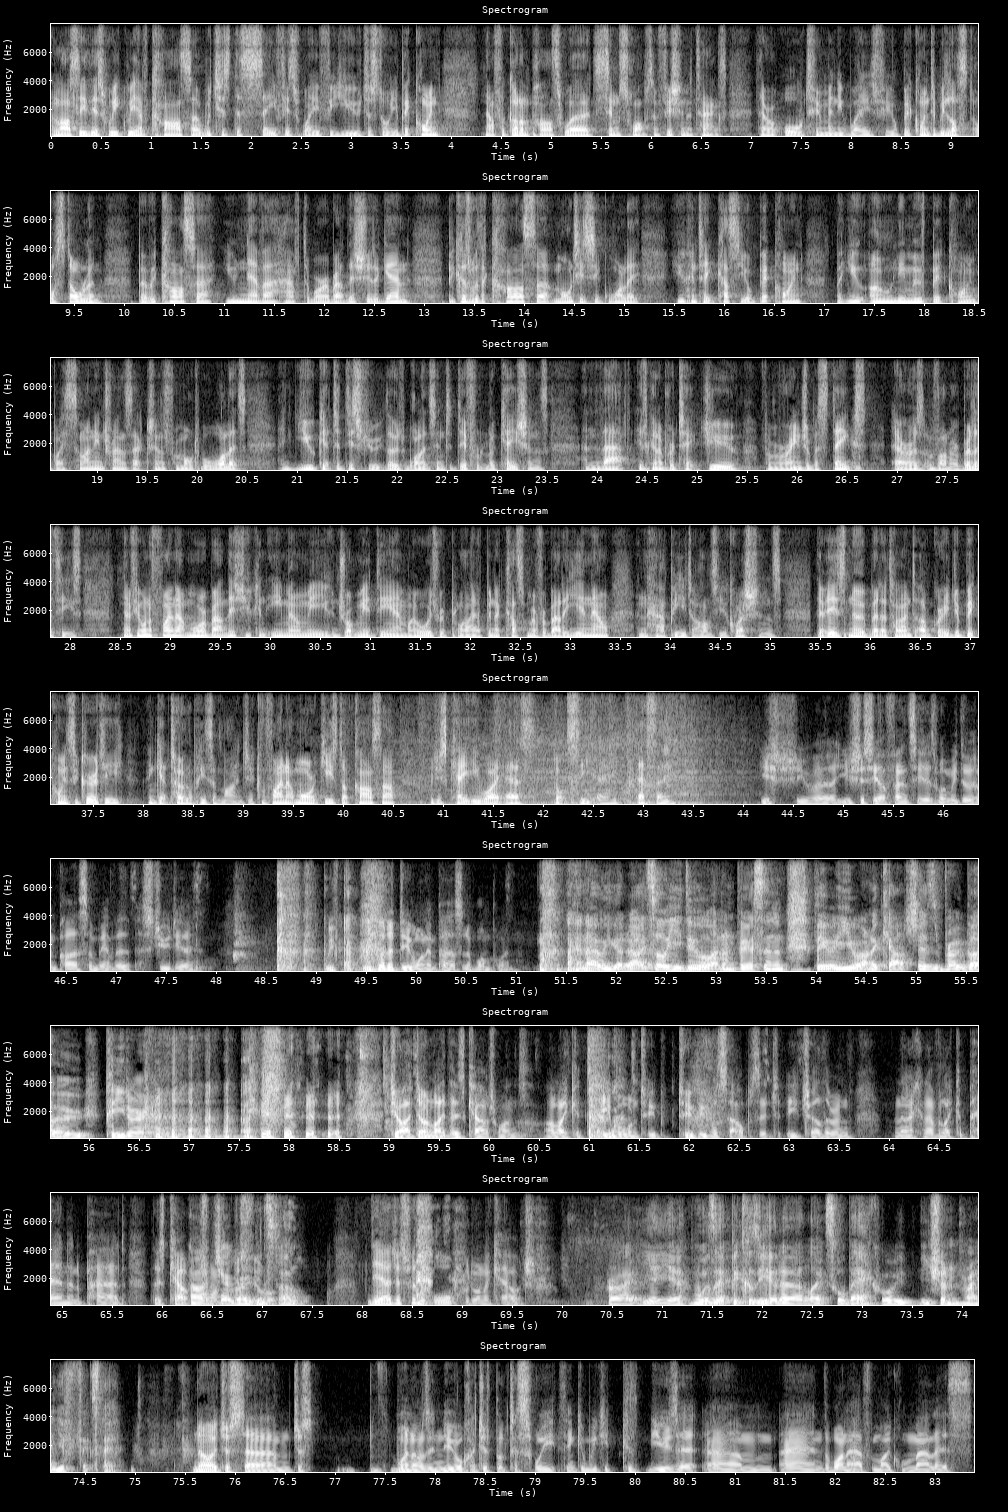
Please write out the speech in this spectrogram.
And lastly, this week we have Casa, which is the safest way for you to store your Bitcoin. Now, forgotten passwords, SIM swaps, and phishing attacks, there are all too many ways for your Bitcoin to be lost or stolen. But with Casa, you never have to worry about this shit again. Because with a Casa multi sig wallet, you can take custody of your Bitcoin, but you only move Bitcoin by signing transactions from multiple wallets, and you get to distribute those wallets into different locations. And that is going to protect you from a range of mistakes errors and vulnerabilities. Now, if you want to find out more about this, you can email me, you can drop me a DM. I always reply. I've been a customer for about a year now and happy to answer your questions. There is no better time to upgrade your Bitcoin security and get total peace of mind. You can find out more at keys.casa, which is K E Y S dot C A S A. You should, uh, you should see how fancy it is when we do it in person. We have a, a studio. We've we've got to do one in person at one point. I know. You got, I saw you do one in person, and there you were on a couch as Robo Peter. Joe, I don't like those couch ones. I like a table and two two people sat opposite each other, and, and then I can have like a pen and a pad. Those couch oh, ones. Joe Rogan style. Yeah, I just feel awkward on a couch. Right. Yeah. Yeah. Was that because you had a like sore back, or you shouldn't? Right. You fixed that. No, I just um just when I was in New York, I just booked a suite thinking we could, could use it. Um, and the one I had for Michael Malice,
